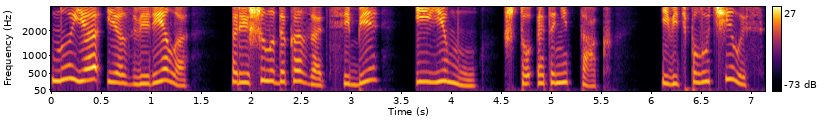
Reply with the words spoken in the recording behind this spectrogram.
Ну, я и озверела, решила доказать себе и ему, что это не так. И ведь получилось.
